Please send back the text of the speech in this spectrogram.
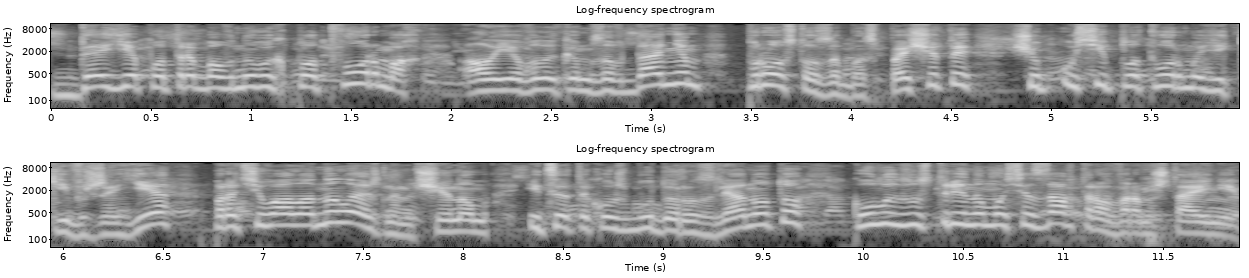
де є потреба в нових платформах, але є великим завданням просто забезпечити, щоб усі платформи, які вже є, працювали належним чином. І це також буде розглянуто, коли зустрінемося завтра в Рамштайні.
